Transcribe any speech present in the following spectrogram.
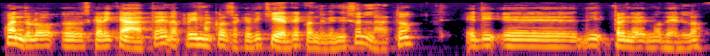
quando lo eh, scaricate la prima cosa che vi chiede quando viene installato è di, eh, di prendere il modello.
